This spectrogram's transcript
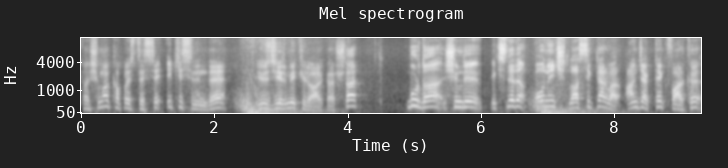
taşıma kapasitesi ikisinin de 120 kilo arkadaşlar. Burada şimdi ikisinde de 10 inç lastikler var. Ancak tek farkı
